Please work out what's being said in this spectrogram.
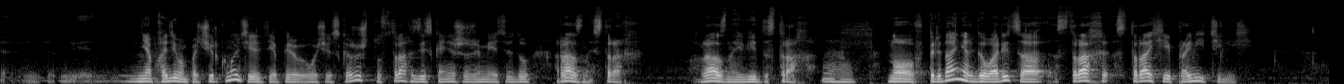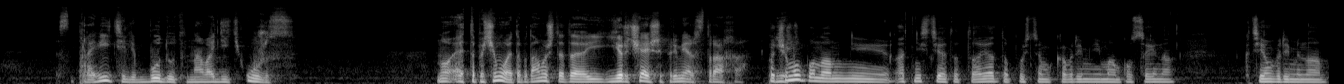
э, необходимо подчеркнуть, я тебе в первую очередь скажу, что страх здесь, конечно же, имеется в виду разный страх, разные виды страха. Мгм. Но в преданиях говорится о страх, страхе правителей. Правители будут наводить ужас. Но это почему? Это потому что это ярчайший пример страха. Почему бы нам не отнести этот аят, допустим, ко времени имама Хусейна, к тем временам?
